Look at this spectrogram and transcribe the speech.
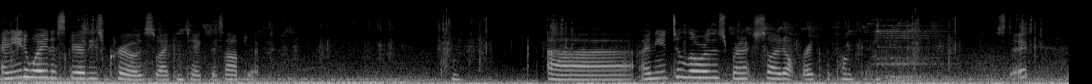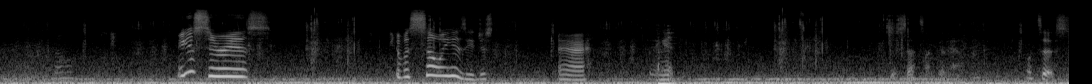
I need a way to scare these crows so I can take this object. Uh, I need to lower this branch so I don't break the pumpkin. Stick? No. Are you serious? It was so easy, just... Eh. Dang it. That's not gonna happen. What's this?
